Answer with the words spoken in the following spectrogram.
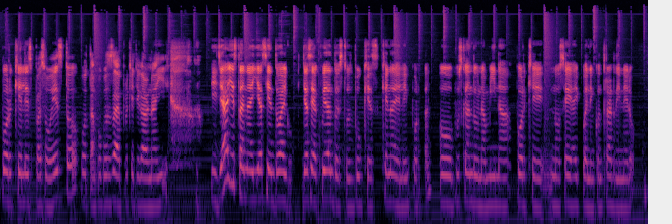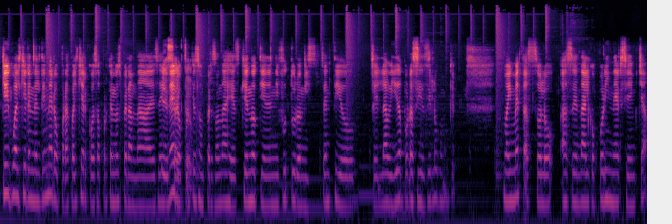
porque les pasó esto, o tampoco se sabe por qué llegaron ahí. y ya, y están ahí haciendo algo, ya sea cuidando estos buques que a nadie le importan, o buscando una mina porque, no sé, ahí pueden encontrar dinero. Que igual quieren el dinero para cualquier cosa porque no esperan nada de ese dinero, porque son personajes que no tienen ni futuro ni sentido de la vida, por así decirlo, como que no hay metas, solo hacen algo por inercia y ya.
